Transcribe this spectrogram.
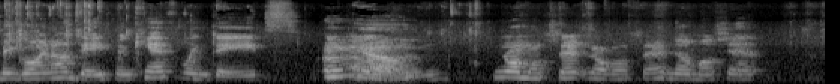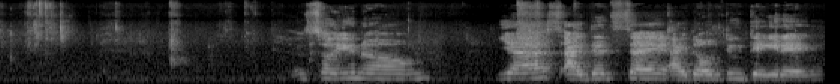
been going on dates, been canceling dates. You know, Um, normal shit, normal shit. normal shit. So you know, yes, I did say I don't do dating,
